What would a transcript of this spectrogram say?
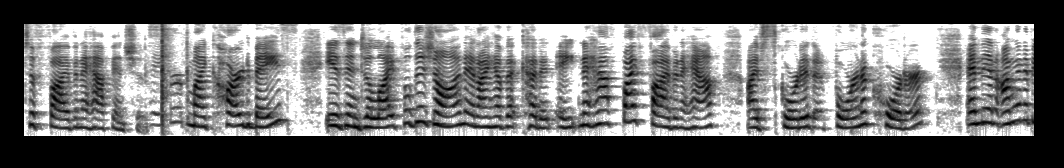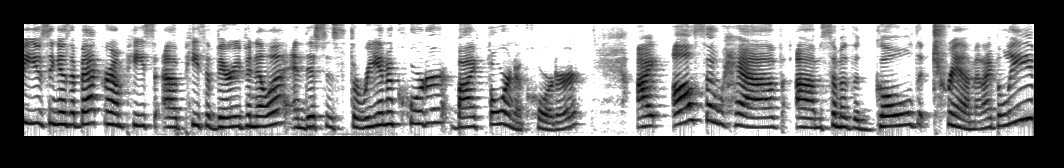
to five and a half inches. My card base is in Delightful Dijon and I have that cut at eight and a half by five and a half. I've scored it at four and a quarter. And then I'm gonna be using as a background piece a piece of Very Vanilla and this is three and a quarter by four and a quarter. I also have um, some of the gold trim, and I believe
